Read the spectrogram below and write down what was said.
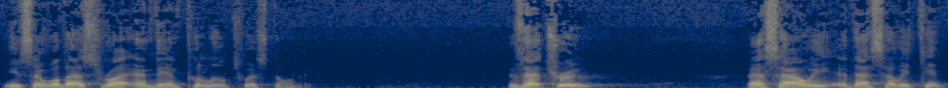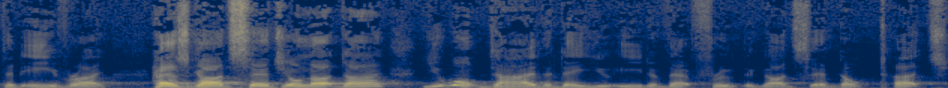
You say, well, that's right, and then put a little twist on it. Is that true? That's how he, that's how he tempted Eve, right? Has God said you'll not die? You won't die the day you eat of that fruit that God said don't touch.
